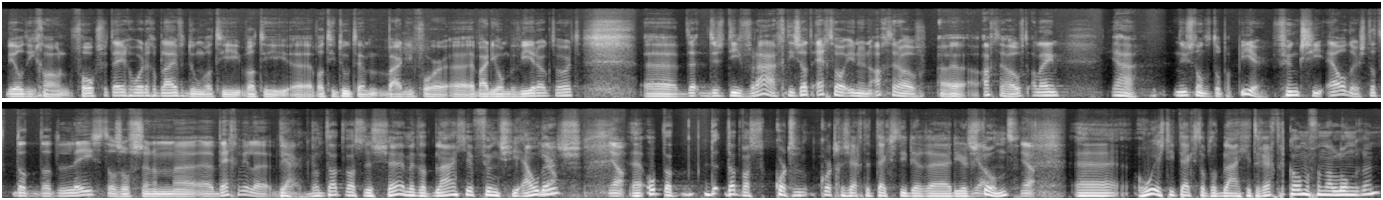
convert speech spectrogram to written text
wil die gewoon volksvertegenwoordiger blijven doen wat hij, wat hij, uh, wat doet en waar die, voor, uh, waar die om bewierookt wordt? dus die vraag die zat echt wel in hun achterhoofd. achterhoofd alleen ja, nu stond het op papier. Functie elders. Dat, dat, dat leest alsof ze hem uh, weg willen werken. Ja, want dat was dus hè, met dat blaadje functie elders. Ja. Uh, op dat, dat was kort, kort gezegd de tekst die er, uh, die er stond. Ja. hoe is die tekst op dat blaadje terechtgekomen van Alongeren?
